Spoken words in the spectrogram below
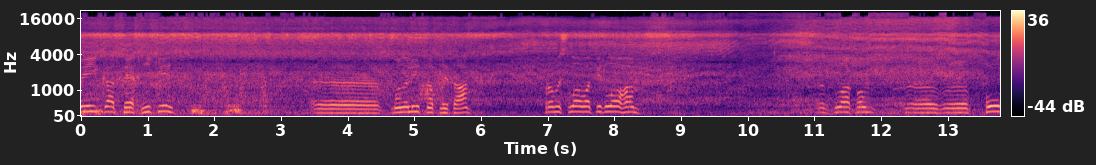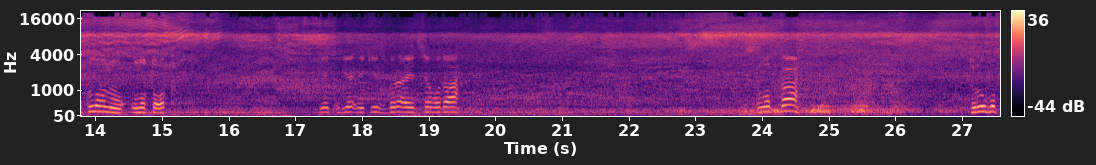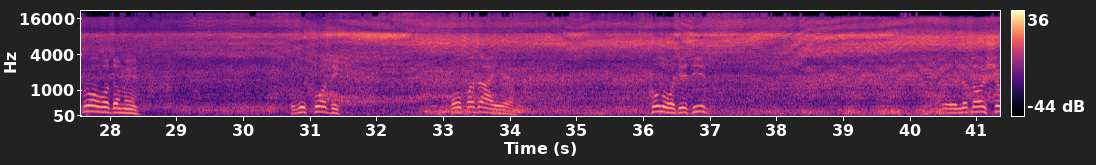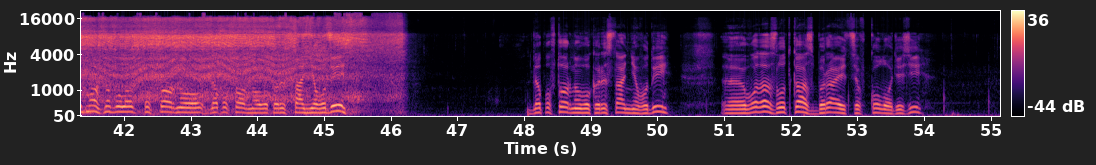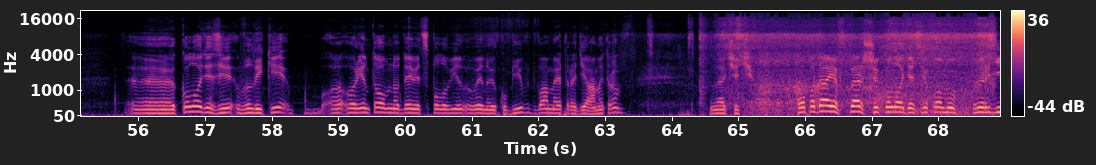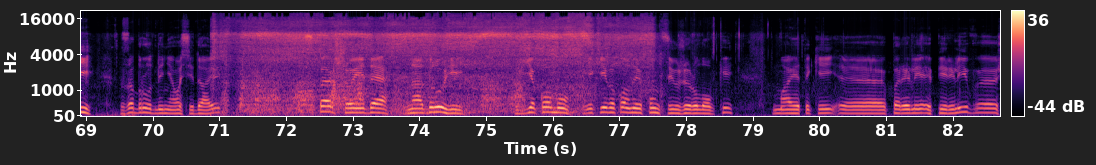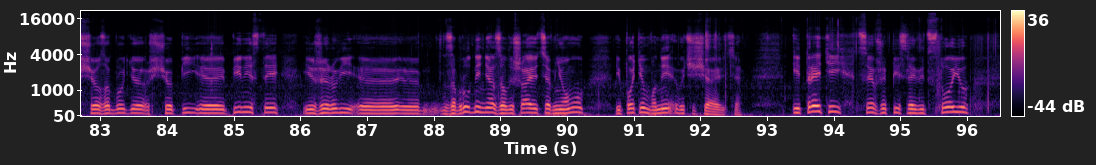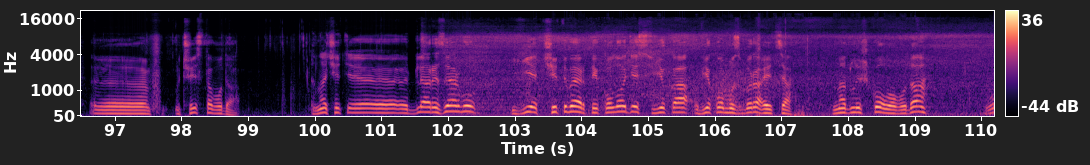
Мийка техніки. Е, монолітна плита. Промислова підлога. З лаком. Е, по уклону лоток, який збирається вода. З лотка трубопроводами виходить, попадає в колодязі. Е, Для того, щоб можна було повторного, для повторного використання води. Для повторного використання води е, вода з лотка збирається в колодязі. Е, Колодязі великі, орієнтовно 9,5 кубів, 2 метри діаметром. Значить, попадає в перший колодязь, в якому тверді забруднення осідають. З першого йде на другий, в якому, який виконує функцію жироловки. Має такий е, перелі- перелів, е, що забруднює, що пі, е, піністи і жирові е, е, забруднення залишаються в ньому і потім вони вичищаються. І третій це вже після відстою е, чиста вода. Значить, е, для резерву є четвертий колодязь, в якому збирається надлишкова вода.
